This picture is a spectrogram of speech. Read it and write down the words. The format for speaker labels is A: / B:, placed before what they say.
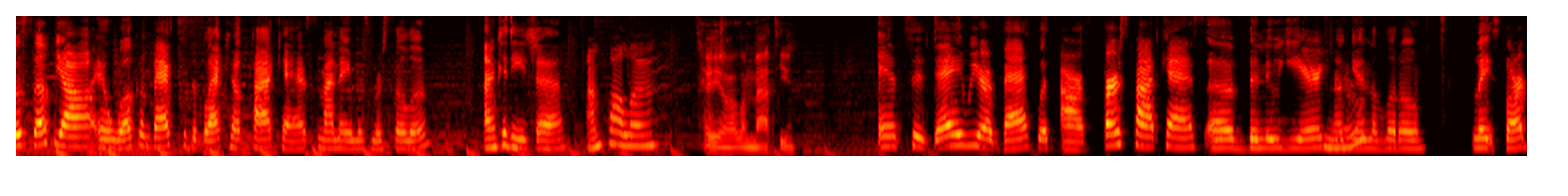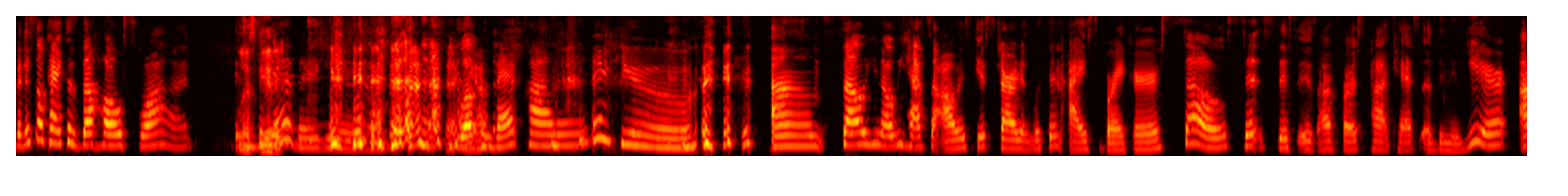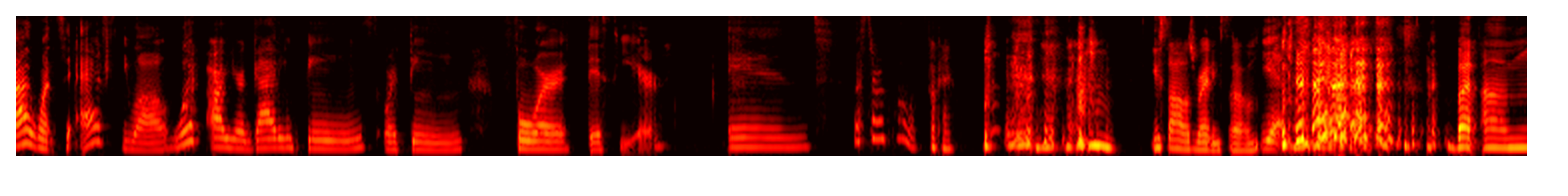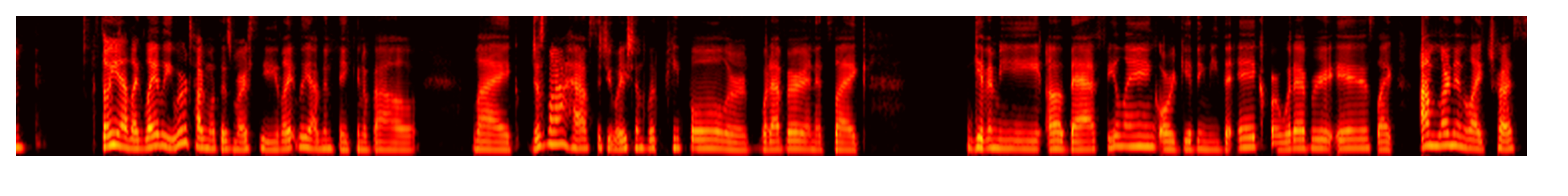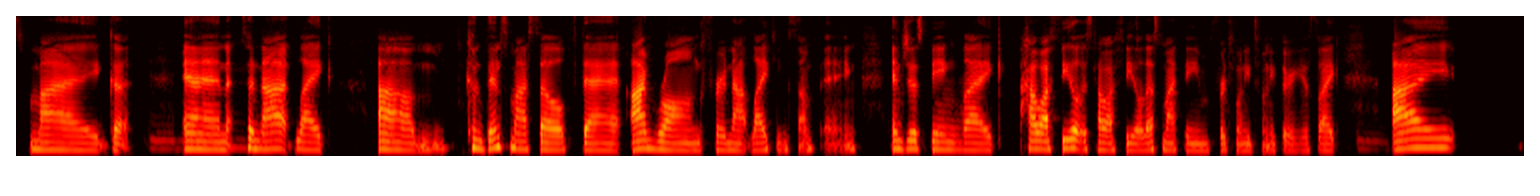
A: What's up, y'all, and welcome back to the Black Health Podcast. My name is Marcilla.
B: I'm Khadija.
C: I'm Paula.
D: Hey, y'all, I'm Matthew.
A: And today we are back with our first podcast of the new year. You know, mm-hmm. getting a little late start, but it's okay because the whole squad is Let's together again. Welcome yeah. back, Paula.
C: Thank you.
A: um, so you know, we have to always get started with an icebreaker. So, since this is our first podcast of the new year, I want to ask you all, what are your guiding themes or theme for this year? And let's start with Paula.
C: Okay. you saw I was ready, so
A: yeah.
C: but um, so yeah, like lately we were talking about this mercy. Lately, I've been thinking about like just when I have situations with people or whatever, and it's like giving me a bad feeling or giving me the ick or whatever it is, like I'm learning to like trust my gut mm-hmm. and to not like um convince myself that I'm wrong for not liking something and just being like, how I feel is how I feel. That's my theme for 2023. It's like, mm. I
